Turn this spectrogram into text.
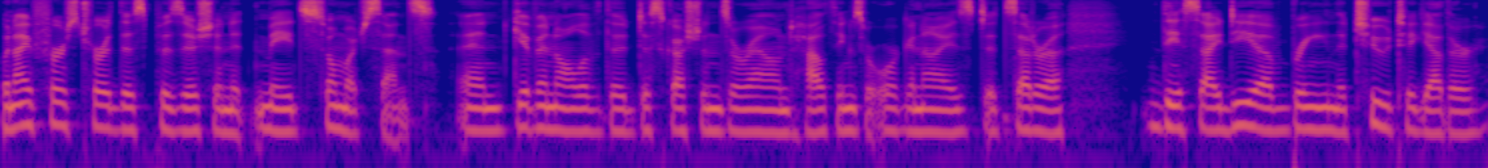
when I first heard this position, it made so much sense. And given all of the discussions around how things are organized, et cetera, this idea of bringing the two together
